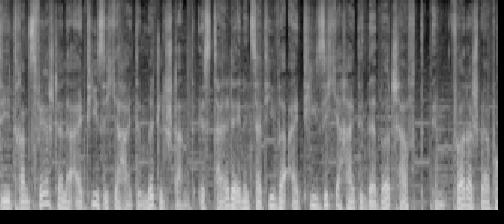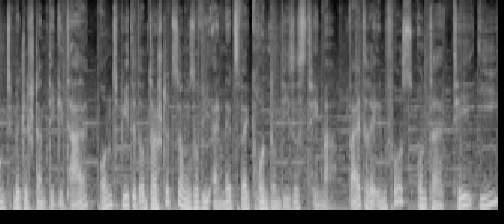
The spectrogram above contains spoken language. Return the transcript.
Die Transferstelle IT-Sicherheit im Mittelstand ist Teil der Initiative IT-Sicherheit in der Wirtschaft im Förderschwerpunkt Mittelstand Digital und bietet Unterstützung sowie ein Netzwerk rund um dieses Thema. Weitere Infos unter tisim.de,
